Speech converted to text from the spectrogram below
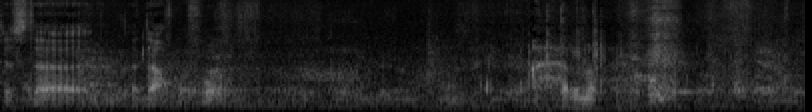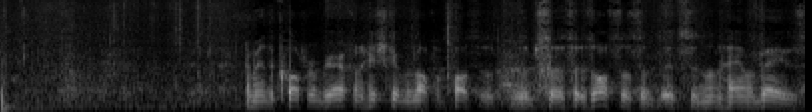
just uh, a daf before. I don't know. I mean, the call from Berach and Hishkim and Alpha Plus, so it's also it's in the Ham Bays.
